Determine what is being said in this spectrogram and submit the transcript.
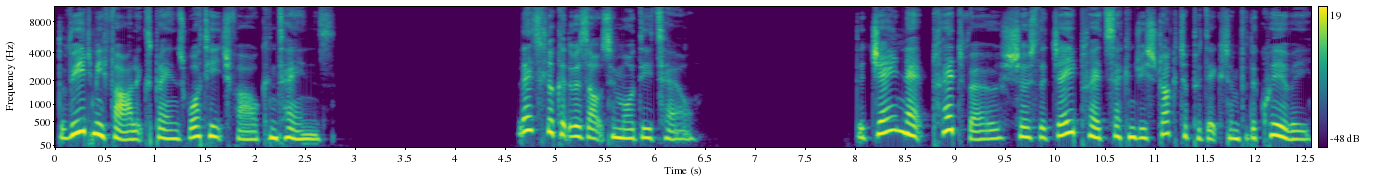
The README file explains what each file contains. Let's look at the results in more detail. The JNet PRED row shows the JPRED secondary structure prediction for the query.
